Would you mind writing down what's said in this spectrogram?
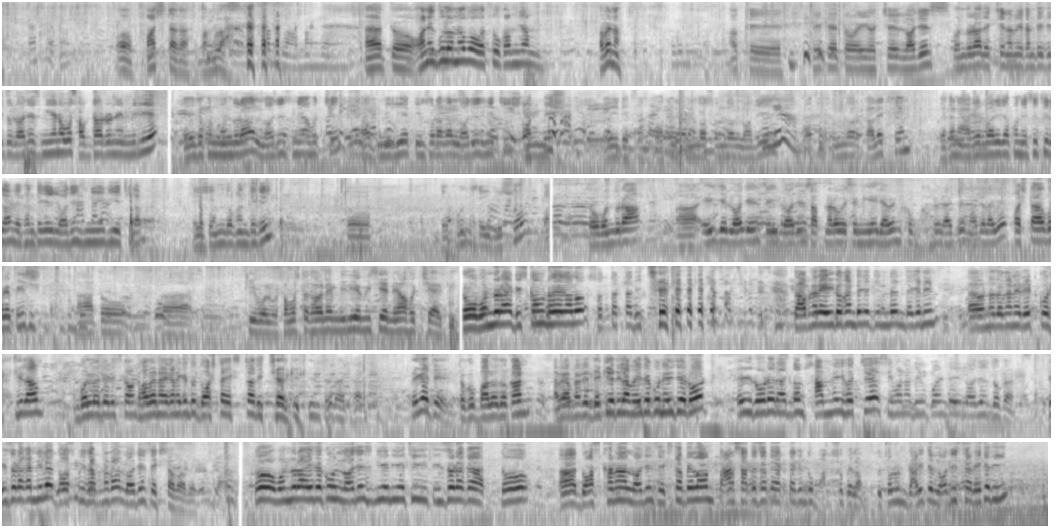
ও পাঁচ টাকা বাংলা। হ্যাঁ, তো অনেকগুলো নেব একটু কম জাম হবে না? ওকে ঠিক আছে তো এই হচ্ছে লজেস বন্ধুরা দেখছেন আমি এখান থেকে কিছু লজেস নিয়ে নেব সব ধরনের মিলিয়ে এই দেখুন বন্ধুরা লজেন্স নেওয়া হচ্ছে, সব মিলিয়ে তিনশো টাকার লজেন্স নিচ্ছি শর্ট পিস এই দেখুন, কত সুন্দর সুন্দর লজেন্স কত সুন্দর কালেকশন এখানে আগের বারে যখন এসেছিলাম, এখান থেকেই লজেন্স নিয়ে গিয়েছিলাম, এই সেম দোকান থেকেই। তো দেখুন সেই দৃশ্য। তো বন্ধুরা এই যে লজেন্স এই লজেন্স আপনারাও এসে নিয়ে যাবেন, খুব ভালো লাগবে, মজা লাগবে। পাঁচ টাকা করে পিস তো কি বলব, সমস্ত ধরনের মিলিয়ে মিশিয়ে নেওয়া হচ্ছে আর কি। তো বন্ধুরা ডিসকাউন্ট হয়ে গেল, সত্তরটা দিচ্ছে। তো আপনারা এই দোকান থেকে কিনবেন, দেখে নিন। অন্য দোকানে রেট করেছিলাম, বলল যে ডিসকাউন্ট হবে না, এখানে কিন্তু দশটা এক্সট্রা দিচ্ছে আর কি, তিনশো টাকা। ঠিক আছে? তো খুব ভালো দোকান, আমি আপনাদের দেখিয়ে দিলাম। এই দেখুন, এই যে রোড এই রোডের একদম সামনেই হচ্ছে সীমানা ভিউ পয়েন্টে, এই লজেন্স দোকান। তিনশো টাকার নিলে দশ পিস আপনারা লজেন্স এক্সট্রা পাবেন। তো বন্ধুরা, এই দেখুন লজেন্স নিয়ে নিয়েছি তিনশো টাকার। তো দশখানা লজেন্স এক্সট্রা পেলাম, তার সাথে সাথে একটা কিন্তু বাক্স পেলাম। তো চলুন, গাড়িতে লজেন্সটা রেখে দিই,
